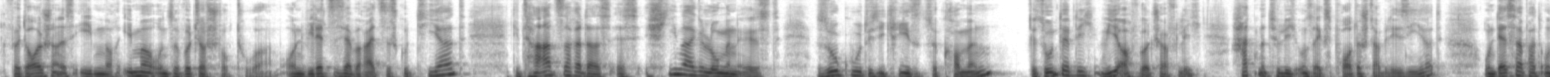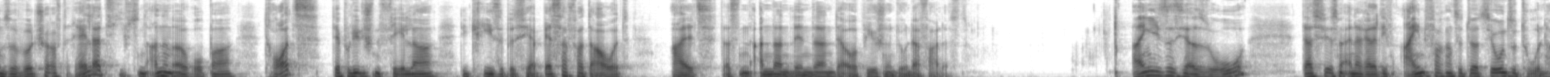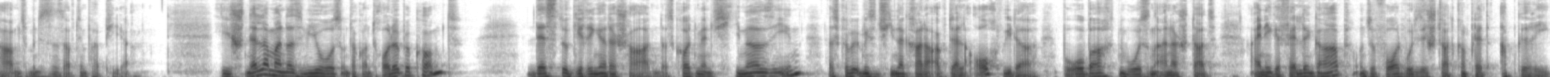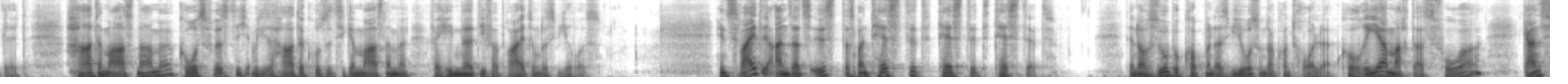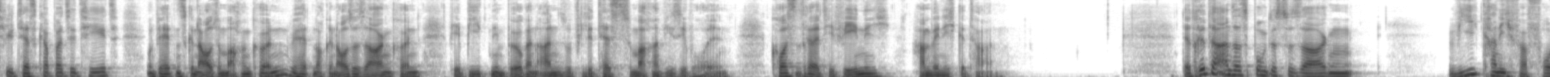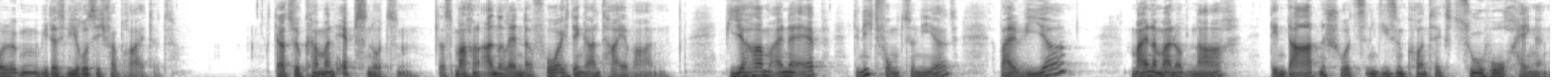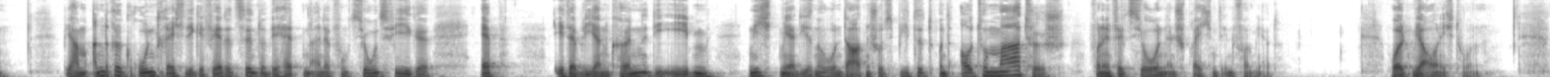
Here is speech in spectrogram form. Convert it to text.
für Deutschland ist eben noch immer unsere Wirtschaftsstruktur. Und wie letztes Jahr bereits diskutiert, die Tatsache, dass es China gelungen ist, so gut durch die Krise zu kommen, gesundheitlich wie auch wirtschaftlich, hat natürlich unsere Exporte stabilisiert und deshalb hat unsere Wirtschaft relativ zu den anderen Europa trotz der politischen Fehler die Krise bisher besser verdaut als das in anderen Ländern der Europäischen Union der Fall ist. Eigentlich ist es ja so, dass wir es mit einer relativ einfachen Situation zu tun haben, zumindest auf dem Papier. Je schneller man das Virus unter Kontrolle bekommt, desto geringer der Schaden. Das konnten wir in China sehen. Das können wir übrigens in China gerade aktuell auch wieder beobachten, wo es in einer Stadt einige Fälle gab und sofort wurde diese Stadt komplett abgeriegelt. Harte Maßnahme, kurzfristig, aber diese harte, kurzfristige Maßnahme verhindert die Verbreitung des Virus. Der zweite Ansatz ist, dass man testet, testet, testet. Denn auch so bekommt man das Virus unter Kontrolle. Korea macht das vor, ganz viel Testkapazität und wir hätten es genauso machen können. Wir hätten auch genauso sagen können, wir bieten den Bürgern an, so viele Tests zu machen, wie sie wollen. Kostet relativ wenig, haben wir nicht getan. Der dritte Ansatzpunkt ist zu sagen, wie kann ich verfolgen, wie das Virus sich verbreitet? Dazu kann man Apps nutzen. Das machen andere Länder vor. Ich denke an Taiwan. Wir haben eine App, die nicht funktioniert, weil wir meiner Meinung nach den Datenschutz in diesem Kontext zu hoch hängen. Wir haben andere Grundrechte, die gefährdet sind und wir hätten eine funktionsfähige App etablieren können, die eben nicht mehr diesen hohen Datenschutz bietet und automatisch von Infektionen entsprechend informiert. Wollten wir auch nicht tun.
